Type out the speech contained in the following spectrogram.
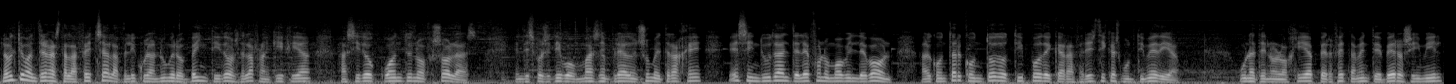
La última entrega hasta la fecha, la película número 22 de la franquicia, ha sido Quantum of Solace. El dispositivo más empleado en su metraje es sin duda el teléfono móvil de Bond, al contar con todo tipo de características multimedia. Una tecnología perfectamente verosímil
